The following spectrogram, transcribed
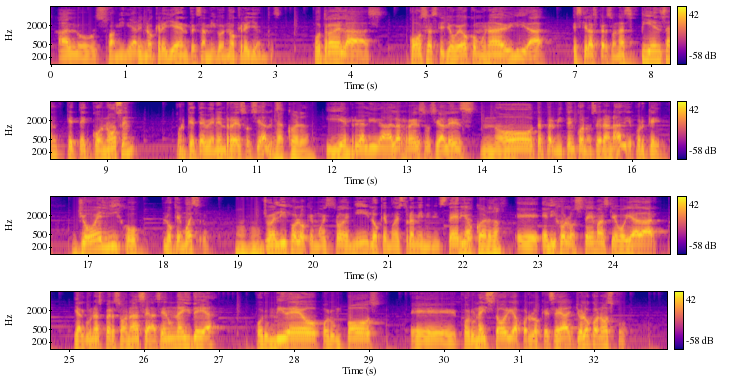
a los familiares no creyentes, amigos no creyentes. Otra de las cosas que yo veo como una debilidad es que las personas piensan que te conocen porque te ven en redes sociales. De acuerdo. Y en realidad las redes sociales no te permiten conocer a nadie porque yo elijo lo que muestro. Yo elijo lo que muestro de mí, lo que muestro de mi De ministerio, acuerdo. eh, elijo los temas que voy a dar y algunas personas se hacen una idea por un video, por un post, eh, por una historia, por lo que sea. Yo lo conozco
